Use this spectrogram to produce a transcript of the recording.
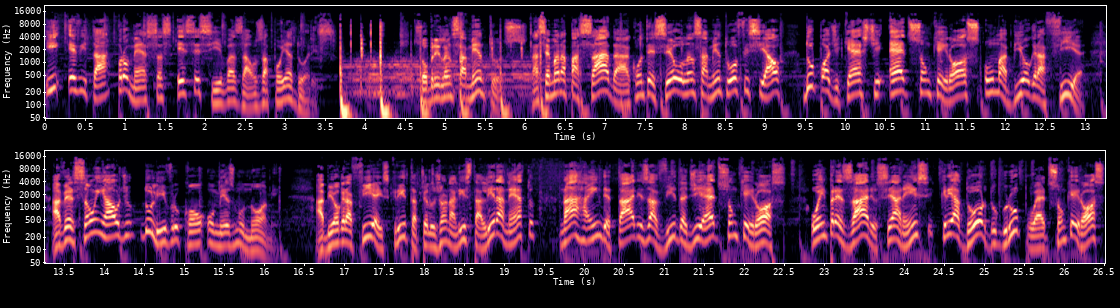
e evitar promessas excessivas aos apoiadores. Sobre lançamentos. Na semana passada aconteceu o lançamento oficial do podcast Edson Queiroz Uma Biografia, a versão em áudio do livro com o mesmo nome. A biografia, escrita pelo jornalista Lira Neto, narra em detalhes a vida de Edson Queiroz, o empresário cearense, criador do grupo Edson Queiroz,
